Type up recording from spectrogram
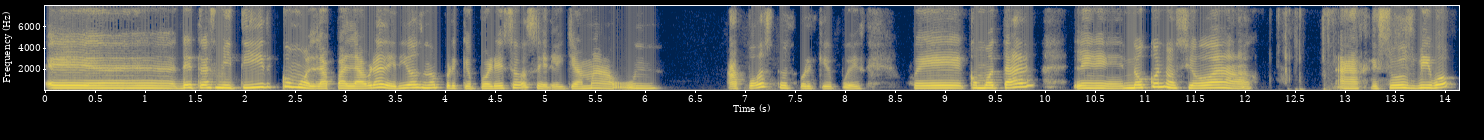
eh, de transmitir como la palabra de Dios, ¿no? Porque por eso se le llama un apóstol, porque pues fue como tal, le- no conoció a, a Jesús vivo,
